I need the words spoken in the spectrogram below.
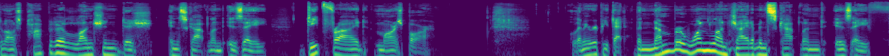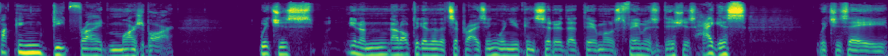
The most popular luncheon dish in Scotland is a deep fried Mars bar. Let me repeat that. The number one lunch item in Scotland is a fucking deep fried Mars bar, which is, you know, not altogether that surprising when you consider that their most famous dish is haggis, which is a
